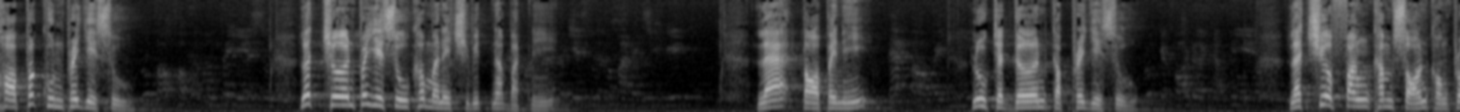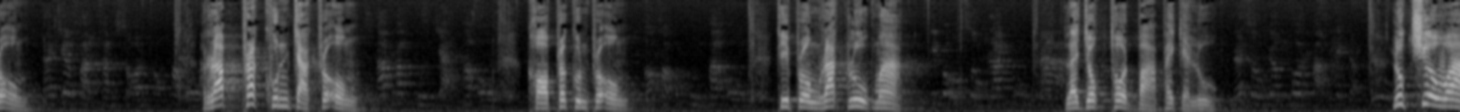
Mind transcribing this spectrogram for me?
ขอบพระคุณพระเยซู และเชิญพระเยซูเข้ามาในชีวิตณบัดนี้ และต่อไปนี้ ลูกจะเดินกับพระเยซู และเชื่อฟังคำสอนของพระองค์ รับพระคุณจากพระองค์ ขอบพระคุณพระองค์ ที่พระองค์รักลูกมาก และยกโทษบาปให้แก่ลูก ลูกเชื่อว่า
